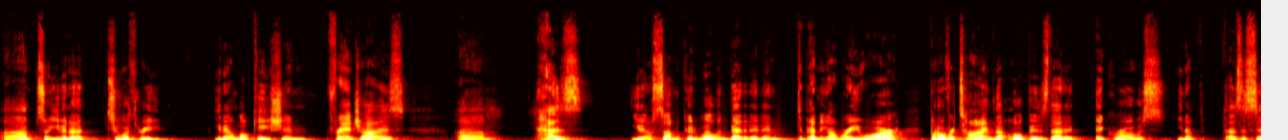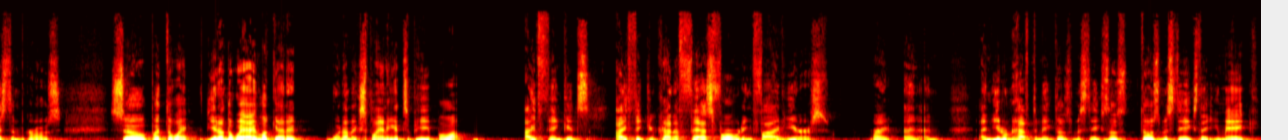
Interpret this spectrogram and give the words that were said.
um, so even a two or three you know location franchise um, has you know some goodwill embedded in depending on where you are but over time the hope is that it, it grows you know as the system grows so but the way you know the way i look at it when i'm explaining it to people i think it's i think you're kind of fast forwarding five years right and and and you don't have to make those mistakes those those mistakes that you make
